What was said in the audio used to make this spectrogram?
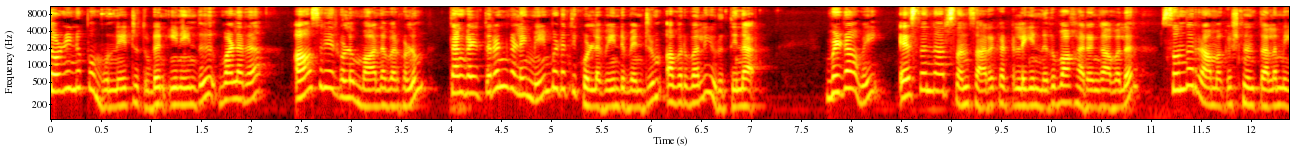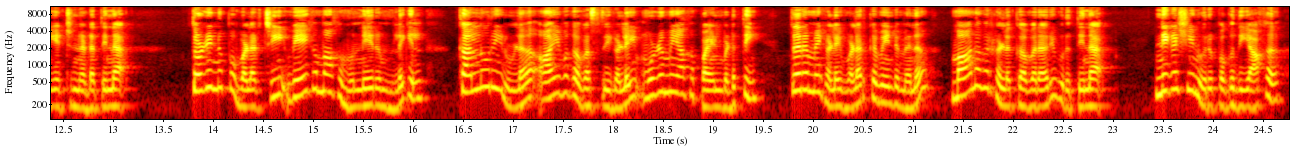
தொழில்நுட்ப முன்னேற்றத்துடன் இணைந்து வளர ஆசிரியர்களும் மாணவர்களும் தங்கள் திறன்களை மேம்படுத்திக் கொள்ள வேண்டும் என்றும் அவர் வலியுறுத்தினார். விழாவை எஸ் என் ஆர் சன்ஸ் அறக்கட்டளையின் நிர்வாக அரங்காவலர் சுந்தர் ராமகிருஷ்ணன் தலைமையேற்று நடத்தினார். தொழில்நுட்ப வளர்ச்சி வேகமாக முன்னேறும் நிலையில் கல்லூரியில் உள்ள ஆய்வக வசதிகளை முழுமையாக பயன்படுத்தி திறமைகளை வளர்க்க வேண்டும் என மாணவர்களுக்கு அவர் அறிவுறுத்தினார். நிகழ்ச்சியின் ஒரு பகுதியாக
